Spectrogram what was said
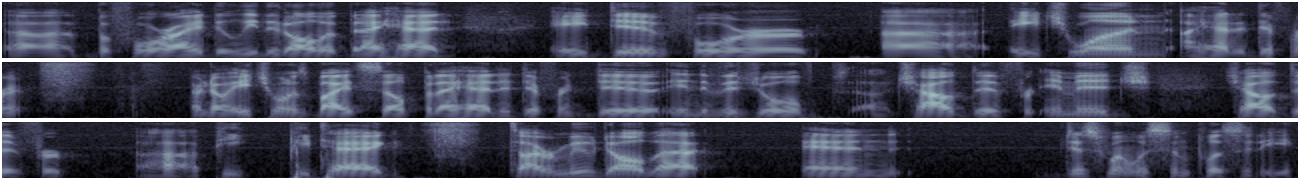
uh, before I deleted all of it, but I had a div for uh, H1. I had a different, or no, H1 was by itself, but I had a different div, individual uh, child div for image, child div for uh, P, P tag. So I removed all that, and just went with simplicity.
